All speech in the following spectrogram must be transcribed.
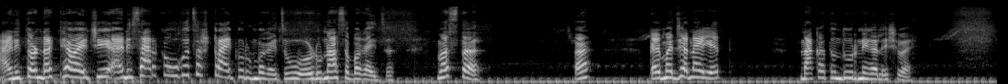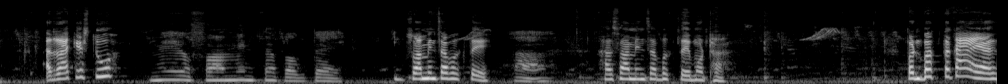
आणि तोंडात ठेवायची आणि सारखं उगच ट्राय करून बघायचं ओढून असं बघायचं. मस्त? हा? काही मजा नाही येत? नाकातून दूर निघाल्याशिवाय. राकेश तू? मी स्वामींचा भक्त आहे. स्वामींचा भक्त आहे? हा. हा स्वामींचा भक्त आहे मोठा. पण भक्त काय आहे?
